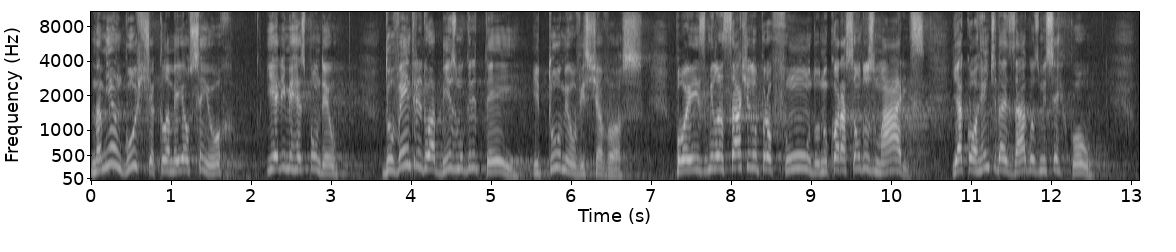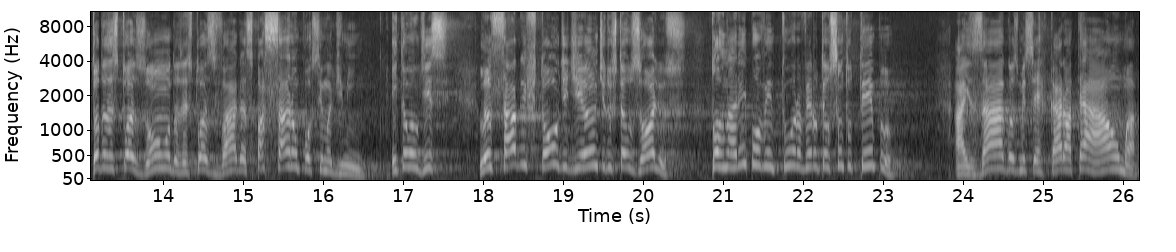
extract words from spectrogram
Na minha angústia clamei ao Senhor, e ele me respondeu. Do ventre do abismo gritei, e tu me ouviste a voz. Pois me lançaste do profundo, no coração dos mares, e a corrente das águas me cercou. Todas as tuas ondas, as tuas vagas passaram por cima de mim. Então eu disse: Lançado estou de diante dos teus olhos, tornarei porventura ver o teu santo templo. As águas me cercaram até a alma,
